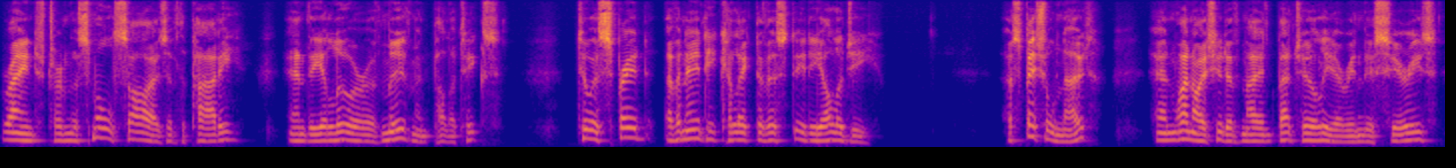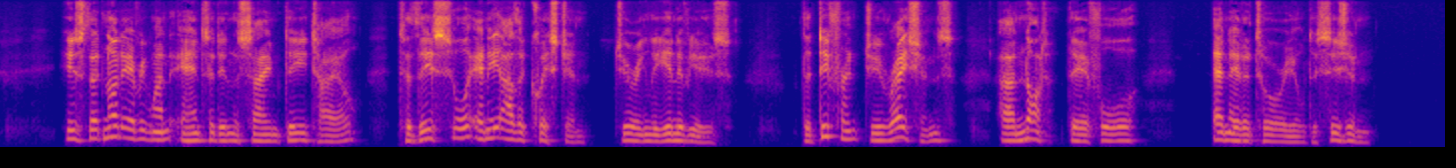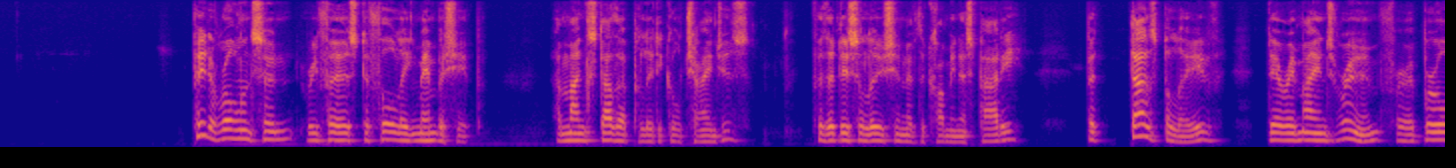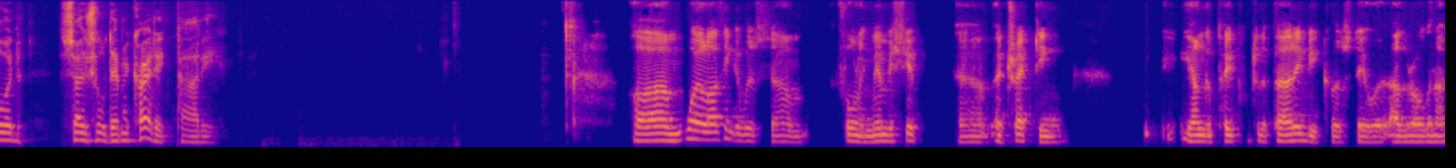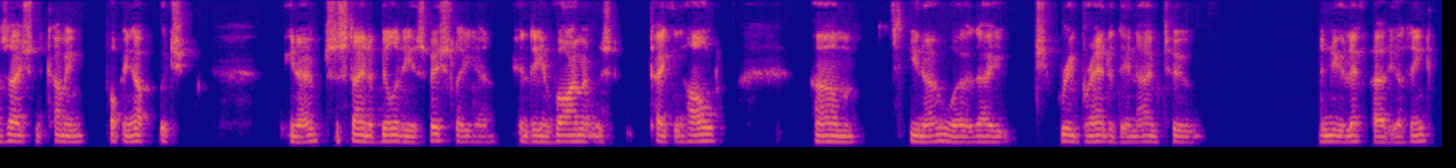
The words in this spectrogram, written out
ranged from the small size of the party and the allure of movement politics to a spread of an anti collectivist ideology. A special note, and one I should have made much earlier in this series, is that not everyone answered in the same detail to this or any other question during the interviews. The different durations are not, therefore, an editorial decision. Peter Rawlinson refers to falling membership, amongst other political changes, for the dissolution of the Communist Party, but does believe there remains room for a broad social democratic party. Um, well, I think it was um, falling membership, uh, attracting younger people to the party because there were other organisations coming, popping up, which, you know, sustainability, especially, uh, and the environment was taking hold. Um, you know, uh, they rebranded their name to the New Left Party, I think,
